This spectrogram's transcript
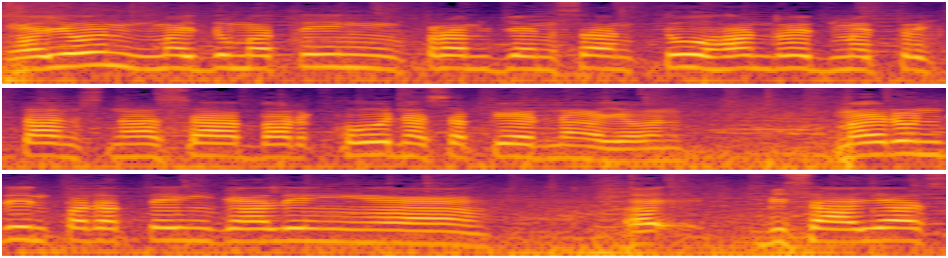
Ngayon may dumating from Jensan 200 metric tons nasa barko, nasa pier na ngayon. Mayroon din parating galing uh, uh, Visayas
